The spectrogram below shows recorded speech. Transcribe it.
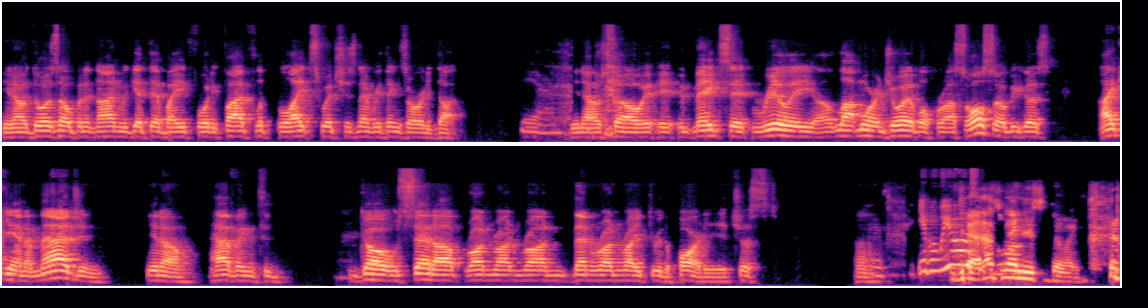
You know, doors open at nine, we get there by 845, flip the light switches and everything's already done Yeah. you know so it, it makes it really a lot more enjoyable for us also because i can't imagine you know having to go set up run run run then run right through the party it just uh, Yeah, but we also Yeah, that's what I'm used to doing.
